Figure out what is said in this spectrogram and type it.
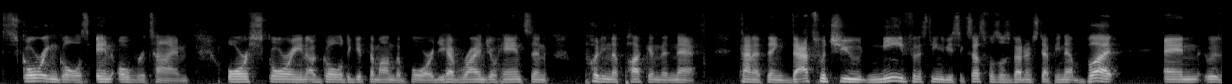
scoring goals in overtime or scoring a goal to get them on the board. You have Ryan Johansen putting the puck in the net kind of thing. That's what you need for this team to be successful, Is those veterans stepping up. But, and was,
